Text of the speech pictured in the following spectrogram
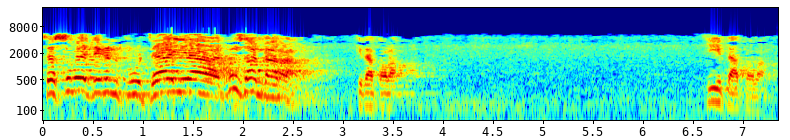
sesuai dengan budaya Nusantara, kita tolak. Kita tolak.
